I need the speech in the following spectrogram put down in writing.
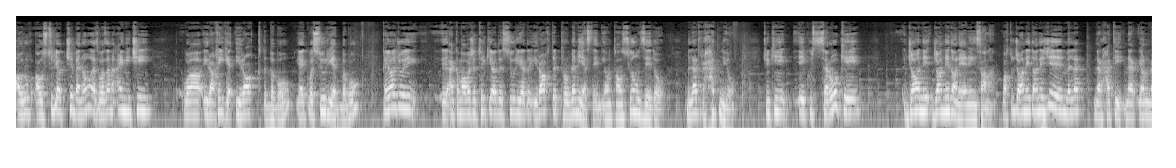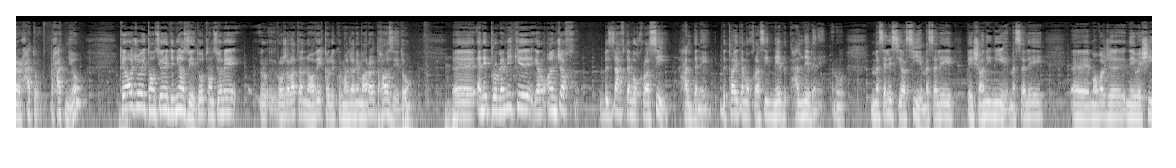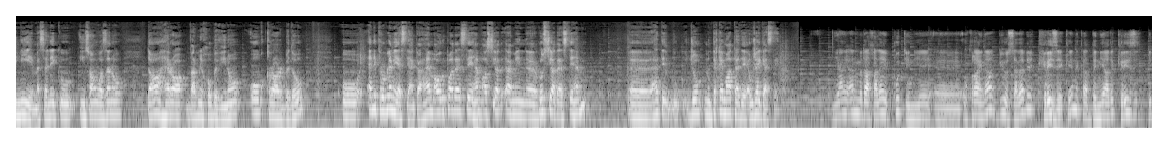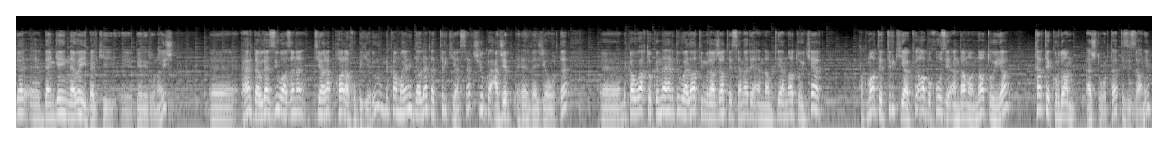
اروپا استریا چی بنو؟ از وزن اینی چی و عراقی که عراق ببو؟ یک و سوریه ببو؟ قیا جوی انکه مواجه ترکیه ده سوریه ده عراق ده پروبلمی هستیم. یا تانسیون زیدو. ملت راحت نیو. چونکی ایکو سروکی جان جان ندانه این انسانان. وقتی جان ندانه جه ملت نرحتی نر یعنی نرحتو راحت نیو. قیا جوی تانسیون دنیا زیدو تانسیون روجالات ناوی قبل کرمانجان مارا ده زیدو. اینی پروبلمی که یعنی آنجا به ضعف دموکراسی حل بنه به تای دموکراسی حل نبنه. یعنی مسئله سیاسیه مسئله پیشانی نیه مسئله مواجه نیوشی نیه مسئله که انسان وزن و دا هرا ورنی خوب بوینو او قرار بدو. و اینی پروبلمی هستی که هم اروپا دستی هم آسیا همین روسیا دستی هم حتی جو منطقه ما تده او جای هستی. Yani en müdahale Putin ye Ukrayna biyo sebebi krize ki kadar dünyada kriz bir de denge neveyi belki berir ona iş. Her devlet zivazana tiyara para xu bigiru ne kadar yani devlet Türkiye ser çünkü acib veje orta ne kadar vakti ki her du velati müracaat semed endamtiya NATO'yu kerd Hükümet Türkiye ki ab xozi endama NATO'ya Kerte Kurdan eşt orta Türkiye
